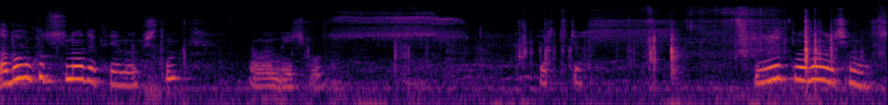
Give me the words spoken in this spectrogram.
Lavabo kutusuna da kıyamamıştım. Ama mecburuz. Yırtacağız. Yırtmadan açamaz.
